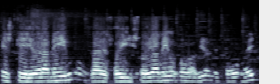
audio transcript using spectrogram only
el que yo era amigo, o sea, soy, soy amigo todavía de todos ellos,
